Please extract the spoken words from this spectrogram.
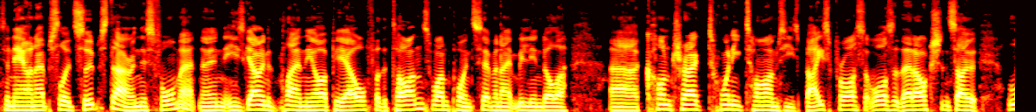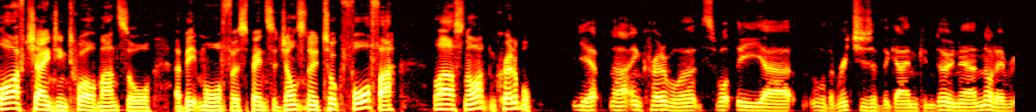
to now an absolute superstar in this format. And he's going to play in the IPL for the Titans, $1.78 million uh, contract, 20 times his base price it was at that auction. So life changing 12 months or a bit more for Spencer Johnson, who took four for last night. Incredible. Yep, no, incredible. That's what the uh, well, the riches of the game can do. Now, not every.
